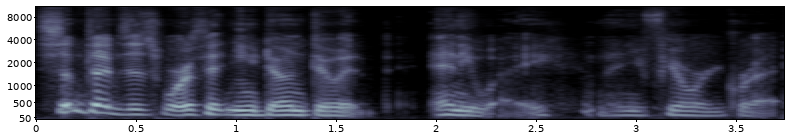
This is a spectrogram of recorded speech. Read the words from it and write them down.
Sometimes it's worth it and you don't do it anyway, and then you feel regret.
